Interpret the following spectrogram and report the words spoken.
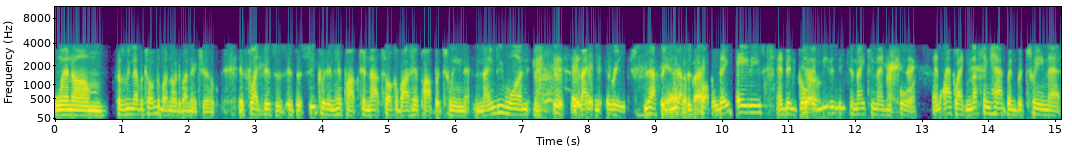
When um, because we never talked about Naughty by Nature. It's like this is it's a secret in hip hop to not talk about hip hop between ninety one and ninety three. You have to Yeah, you have to fact. talk late eighties and then go Yeah. immediately to nineteen ninety four and act like nothing happened between that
